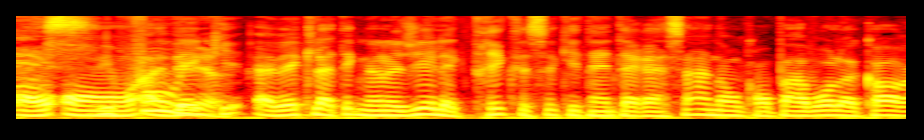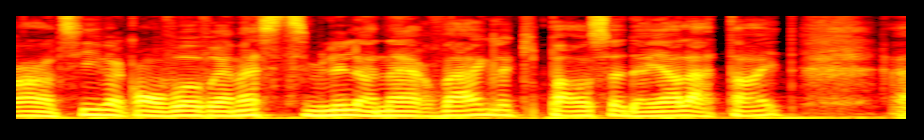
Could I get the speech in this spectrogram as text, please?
on- C'est on- fou, avec, avec la technologie électrique, c'est ça qui est intéressant. Donc, on peut avoir le corps entier. Donc, on va vraiment stimuler le nerf vague là, qui passe derrière la tête. Euh,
